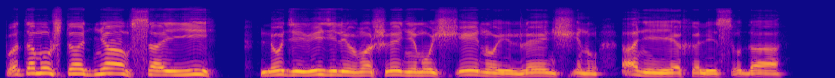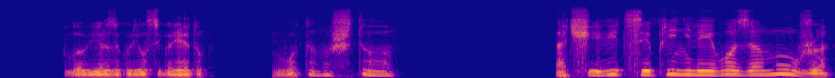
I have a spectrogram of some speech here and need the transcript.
— Потому что днем в Саи люди видели в машине мужчину и женщину. Они ехали сюда. Флавьер закурил сигарету. — Вот оно что! Очевидцы приняли его за мужа,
